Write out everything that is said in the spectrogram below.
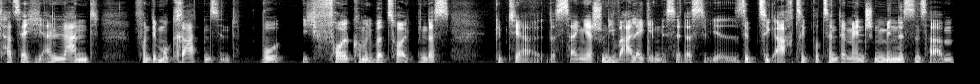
tatsächlich ein Land von Demokraten sind, wo ich vollkommen überzeugt bin, dass gibt ja, das zeigen ja schon die Wahlergebnisse, dass wir 70, 80 Prozent der Menschen mindestens haben,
